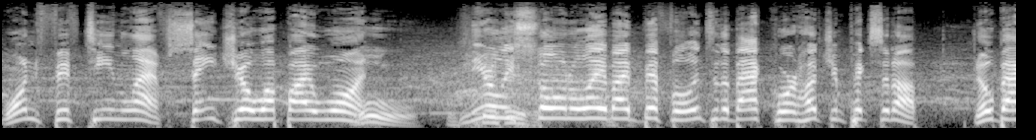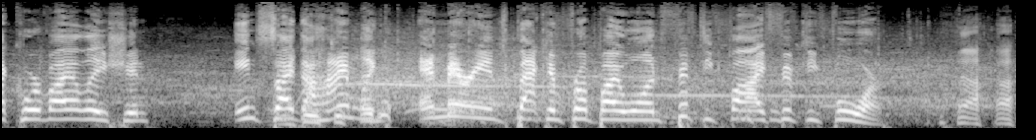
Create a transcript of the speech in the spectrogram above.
One fifteen left. St. Joe up by one. Nearly stolen away by Biffle into the backcourt. Hutchin picks it up. No backcourt violation. Inside to Heimlich, and Marion's back in front by one. 55 54.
